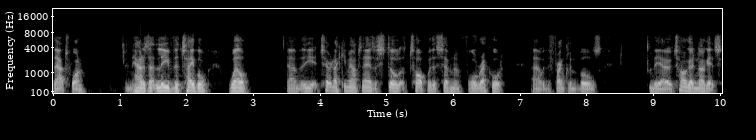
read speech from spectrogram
that one. And how does that leave the table? Well, um, the Taranaki Mountainairs are still at top with a seven and four record, uh, with the Franklin Bulls, the Otago Nuggets,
